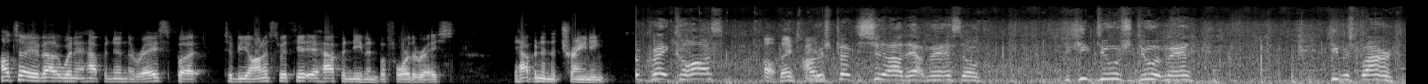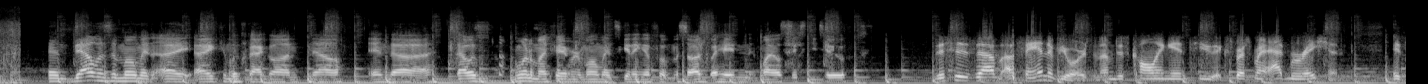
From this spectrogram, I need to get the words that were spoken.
I'll tell you about it when it happened in the race, but to be honest with you, it happened even before the race. It happened in the training. Great cause. Oh, thanks. Man. I respect the shit out of that, man. So you keep doing what you do it, man. Keep inspiring. And that was a moment I, I can look back on now. And uh, that was one of my favorite moments getting a foot massage by Hayden at mile 62. This is um, a fan of yours, and I'm just calling in to express my admiration. It's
